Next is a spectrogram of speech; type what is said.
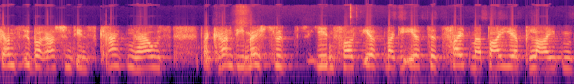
ganz überraschend ins Krankenhaus, dann kann die Mechtel jedenfalls erstmal die erste Zeit mal bei ihr bleiben.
